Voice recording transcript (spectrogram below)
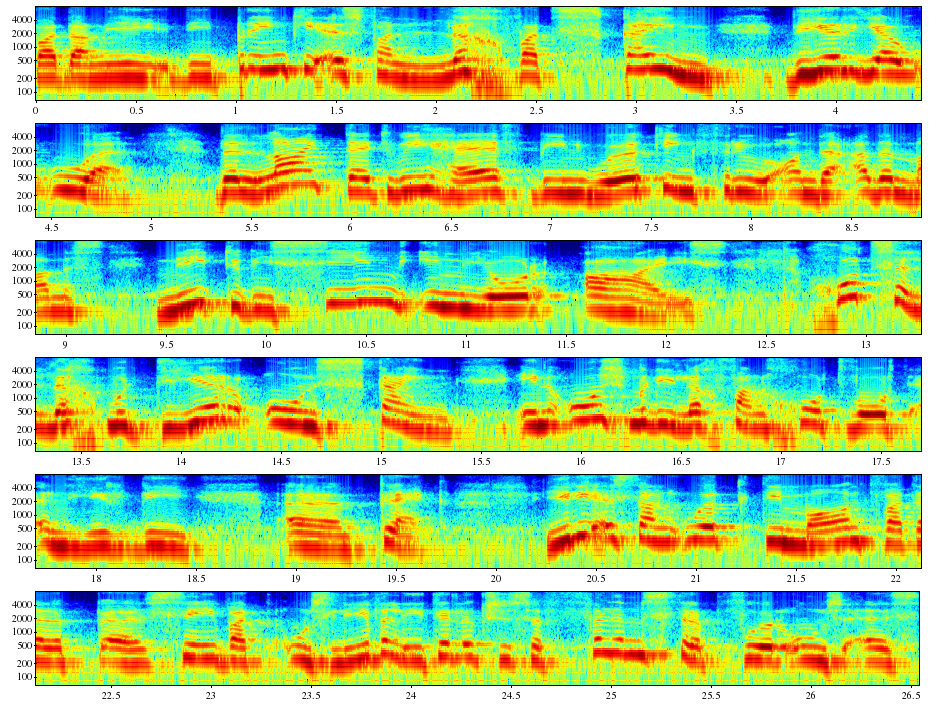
wat dan die die prentjie is van lig wat skyn deur jou oë. The light that we have been working through on the other months need to be seen in your eyes. God se lig moet deur ons skyn en ons moet die lig van God word in hierdie uh plek. Hierdie is dan ook die maand wat hulle uh, sê wat ons lewe letterlik soos 'n filmstrip voor ons is.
